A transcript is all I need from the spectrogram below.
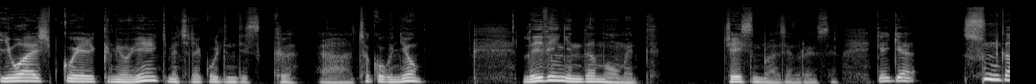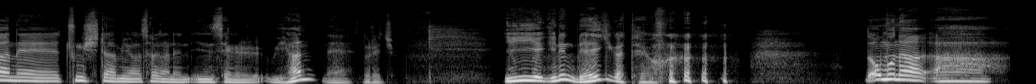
2월 19일 금요일 김현철의 골든 디스크 아, 첫 곡은요. Living in the Moment 제이슨 브라즈의 노래였어요. 이게 순간에 충실하며 살아가는 인생을 위한 네, 노래죠. 이 얘기는 내 얘기 같아요. 너무나, 아,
